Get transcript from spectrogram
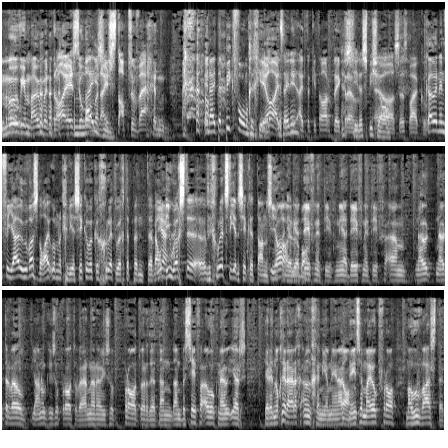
movie moment draai hy so om en hy Amazing. stap so weg en En hy het 'n piek vir hom gegee. ja, hy het het hy nie? hy het 'n gitaarplektrum. Sien, dis spesiaal. Ja, so dis baie cool. Cohen en vir jou, hoe was daai oomblik gewees? Seker ook 'n groot hoogtepunt. Wel Nee, die ek- hoogste eh, die grootste een seker tans Ja, in jou nee, loopbaan. definitief. Nee, definitief. Ehm um, nou nou terwyl Jan ook hierso praat, Werner nou hierso praat oor dit, dan dan besef 'n ou ook nou eers jy het dit nog nie regtig ingeneem nie en Ja. mense my ook vra, maar hoe was dit?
